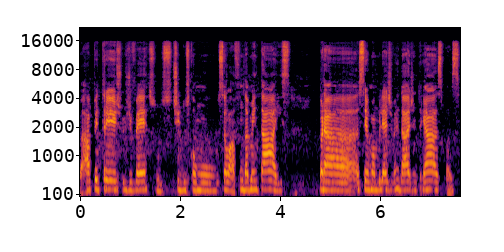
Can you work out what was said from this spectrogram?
apetrechos diversos, tidos como, sei lá, fundamentais para ser uma mulher de verdade, entre aspas,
